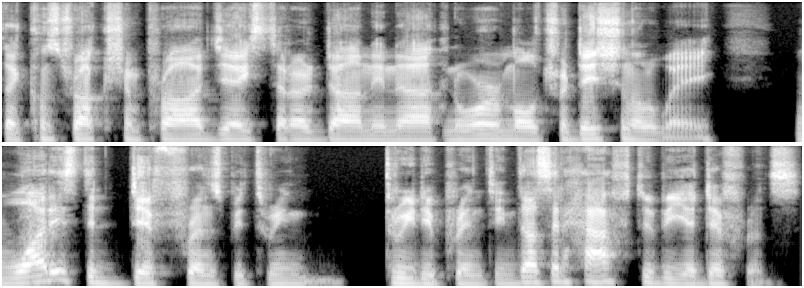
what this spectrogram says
the construction projects that are done in a normal, traditional way. What is the difference between 3D printing? Does it have to be a difference?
